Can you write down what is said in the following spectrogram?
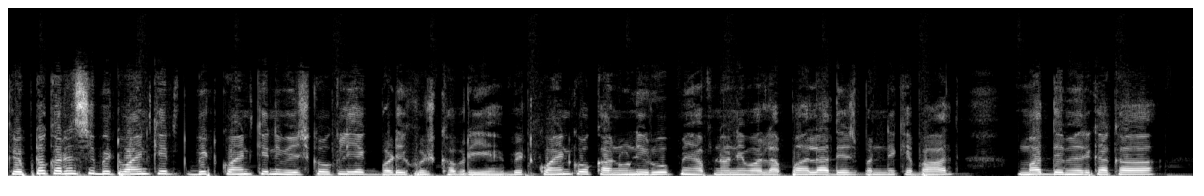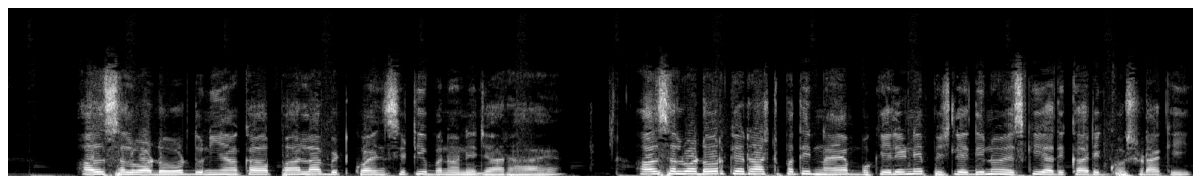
क्रिप्टो करेंसी बिटकॉइन के बिटकॉइन के निवेशकों के लिए एक बड़ी खुशखबरी है। बिटकॉइन को कानूनी रूप में अपनाने वाला पहला देश बनने के बाद मध्य अमेरिका का अल सल्वाडोर दुनिया का पहला बिटकॉइन सिटी बनाने जा रहा है। अल सल्वाडोर के राष्ट्रपति नायब बुकेले ने पिछले दिनों इसकी आधिकारिक घोषणा की।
